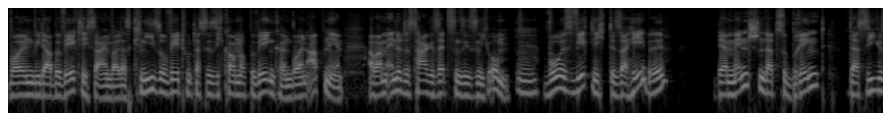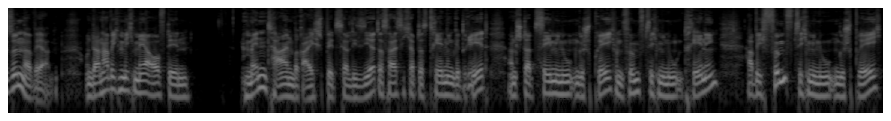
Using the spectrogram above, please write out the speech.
wollen wieder beweglich sein, weil das Knie so weh tut, dass sie sich kaum noch bewegen können, wollen abnehmen. Aber am Ende des Tages setzen sie es nicht um. Wo ist wirklich dieser Hebel, der Menschen dazu bringt, dass sie gesünder werden? Und dann habe ich mich mehr auf den mentalen Bereich spezialisiert. Das heißt, ich habe das Training gedreht. Anstatt 10 Minuten Gespräch und 50 Minuten Training, habe ich 50 Minuten Gespräch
